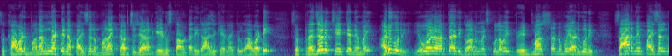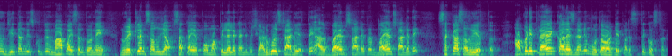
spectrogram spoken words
సో కాబట్టి మనం కట్టిన పైసలు మనకు ఖర్చు చేయడానికి ఏడుస్తూ ఉంటారు ఈ రాజకీయ నాయకులు కాబట్టి. సో ప్రజలు చైతన్యమై అడుగురి. ఎవడు పడితే అది గవర్నమెంట్ స్కూల్లో పోయి హెడ్ మాస్టర్ను పోయి అడుగురి. సార్ మేము పైసలు నువ్వు జీతం తీసుకుంటుంది మా పైసలతోనే నువ్వు ఎట్లా చదువు చెప్- చక్కగా చెప్పు మా పిల్లలకి అని చెప్పి అడుగులు స్టార్ట్ చేస్తే అది భయం స్టార్ట్ అవుతుంది భయం స్టార్ట్ అయితే చక్కగా చదువు చెప్తారు. అప్పుడు ఈ ప్రైవేట్ కాలేజీలని మూత పట్టే పరిస్థితికి వస్తుంది.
